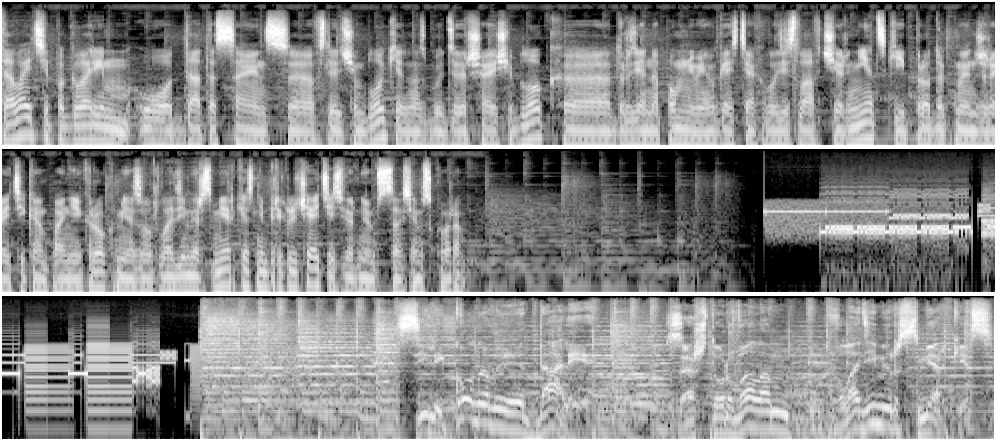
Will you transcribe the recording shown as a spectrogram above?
давайте поговорим о Data Science э, в следующем блоке. У нас будет завершающий блок. Э, друзья, напомню, у меня в гостях Владислав Чернецкий, продукт-менеджер IT-компании Крок. Меня зовут Владимир Смеркис. Не переключайтесь, вернемся совсем скоро. Силиконовые дали. За штурвалом Владимир Смеркис.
